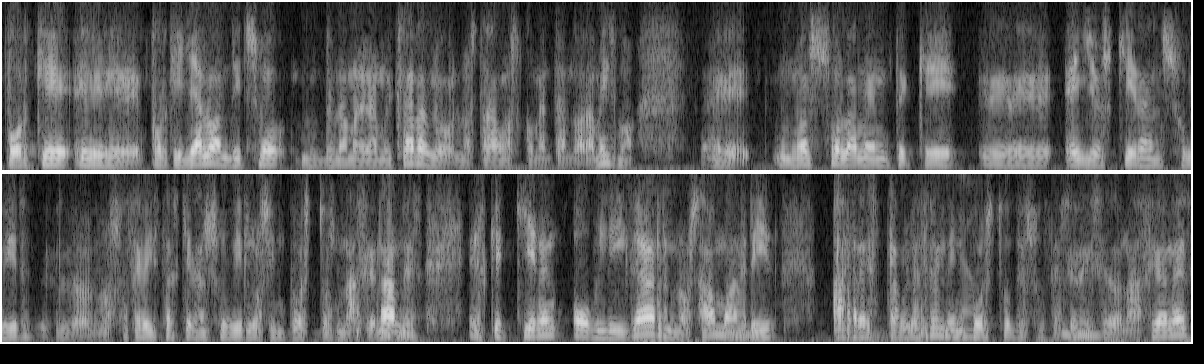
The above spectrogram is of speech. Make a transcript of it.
porque, eh, porque ya lo han dicho de una manera muy clara, lo, estábamos comentando ahora mismo. Eh, no es solamente que eh, ellos quieran subir, los socialistas quieran subir los impuestos nacionales, es que quieren obligarnos a Madrid a restablecer el impuesto de sucesiones y donaciones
